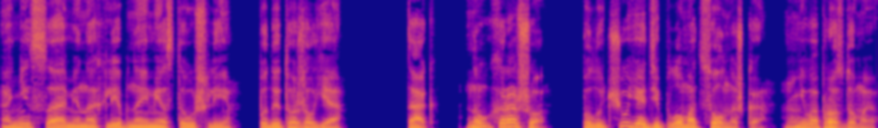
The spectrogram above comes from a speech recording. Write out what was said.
они сами на хлебное место ушли, подытожил я. Так, ну хорошо, Получу я диплом от солнышка. Не вопрос, думаю.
